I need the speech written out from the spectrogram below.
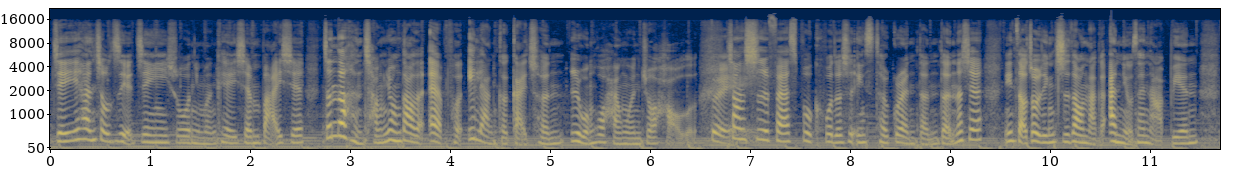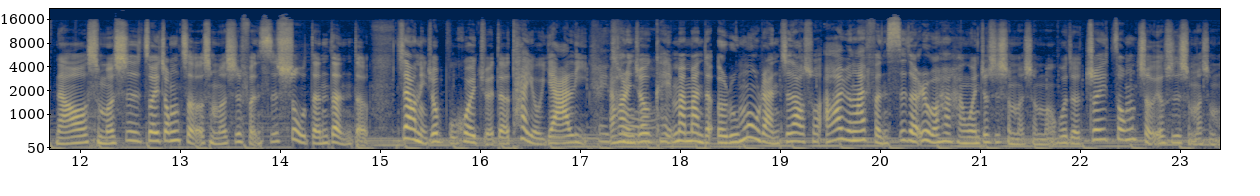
杰一和秀智也建议说，你们可以先把一些真的很常用到的 app 一两个改成日文或韩文就好了。对，像是 Facebook 或者是 Instagram 等等那些，你早就已经知道哪个按钮在哪边，然后什么是追踪者，什么是粉丝数等等的，这样你就不会觉得太有压力，然后你就可以慢慢的耳濡目染，知道说啊，原来粉丝的日文和韩文就是什么什么，或者追踪者又是什么什么。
